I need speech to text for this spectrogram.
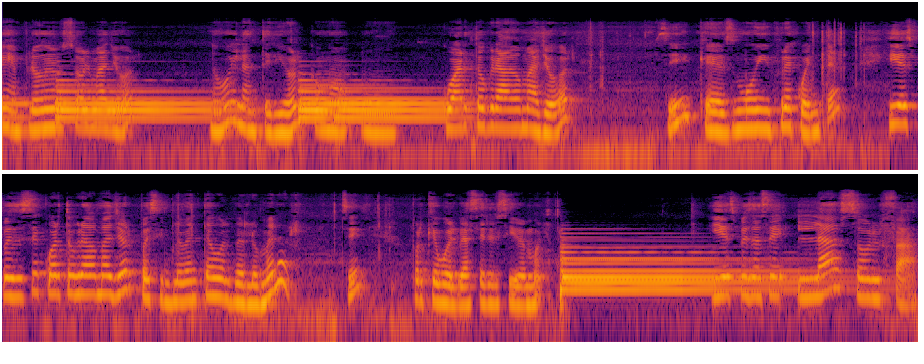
ejemplo, de un sol mayor, ¿no? El anterior, como un cuarto grado mayor, ¿sí? Que es muy frecuente. Y después de ese cuarto grado mayor, pues simplemente volverlo menor, ¿sí? Porque vuelve a ser el si bemol. y después hace la, sol, fa.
